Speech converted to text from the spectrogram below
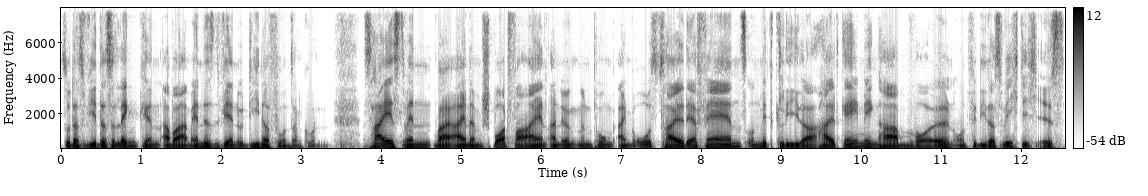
so dass wir das lenken, aber am Ende sind wir ja nur Diener für unseren Kunden. Das heißt, wenn bei einem Sportverein an irgendeinem Punkt ein Großteil der Fans und Mitglieder halt Gaming haben wollen und für die das wichtig ist,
